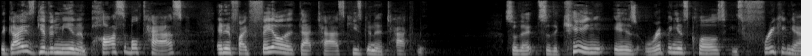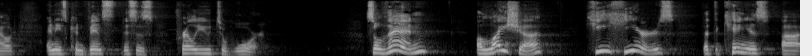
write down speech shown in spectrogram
The guy has given me an impossible task and if I fail at that task, he's going to attack me. So, that, so the king is ripping his clothes, he's freaking out, and he's convinced this is prelude to war. So then, Elisha, he hears that the king is uh,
